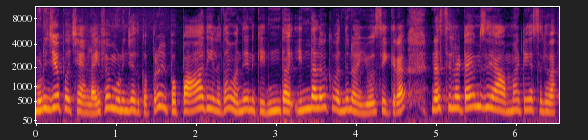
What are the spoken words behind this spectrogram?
முடிஞ்சே போச்சு. என் லைஃபே முடிஞ்சதுக்கப்புறம் இப்போ பாதியில் தான் வந்து எனக்கு இந்த இந்த அளவுக்கு வந்து நான் யோசிக்கிறேன். நான் சில டைம்ஸ் என் அம்மாட்டையே சொல்லுவேன்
